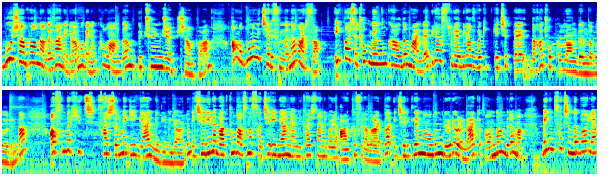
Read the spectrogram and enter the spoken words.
Bu şampuandan da zannediyorum bu benim kullandığım üçüncü şampuan. Ama bunun içerisinde ne varsa ilk başta çok memnun kaldığım halde biraz süre biraz vakit geçip de daha çok kullandığımda bu üründen aslında hiç saçlarıma iyi gelmediğini gördüm. İçeriğine baktığımda aslında saça iyi gelmeyen birkaç tane böyle arka sıralarda içeriklerin olduğunu görüyorum. Belki ondandır ama benim saçımda böyle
